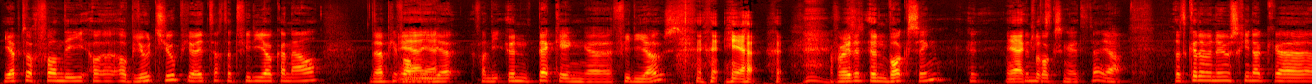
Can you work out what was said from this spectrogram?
Je hebt toch van die op YouTube, je weet toch, dat videokanaal. Daar heb je van, Ja, die, ja. van die unpacking video's. ja. Of hoe heet het? Unboxing. ja, klopt. Unboxing heet het, hè? Ja. Dat kunnen we nu misschien ook eh,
